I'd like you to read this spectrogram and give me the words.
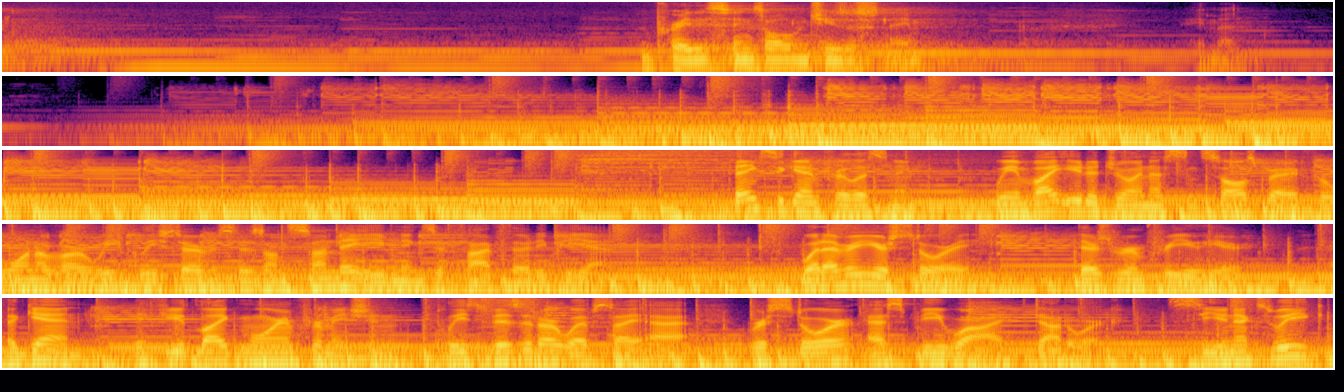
We pray these things all in Jesus' name. Amen. Thanks again for listening. We invite you to join us in Salisbury for one of our weekly services on Sunday evenings at 5:30 p.m. Whatever your story, there's room for you here. Again, if you'd like more information, please visit our website at restoresby.org. See you next week.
